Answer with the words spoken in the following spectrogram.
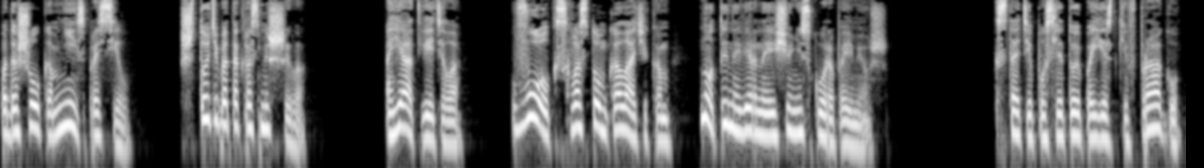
подошел ко мне и спросил, «Что тебя так рассмешило?» А я ответила, «Волк с хвостом-калачиком, но ты, наверное, еще не скоро поймешь. Кстати, после той поездки в Прагу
